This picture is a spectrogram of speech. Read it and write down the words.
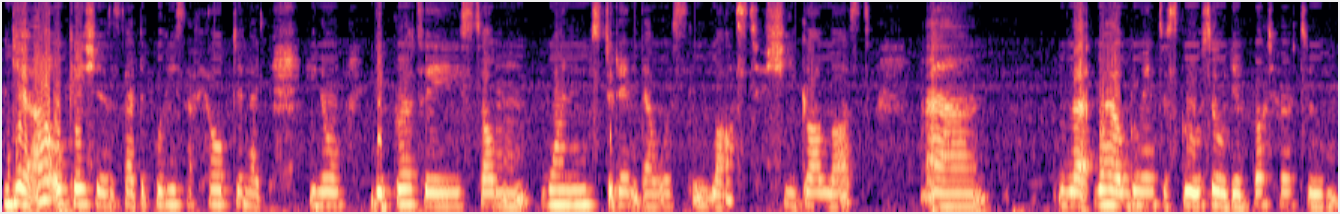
there are occasions that the police have helped and like you know they brought a some one student that was lost. She got lost and while going to school. So they brought her to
